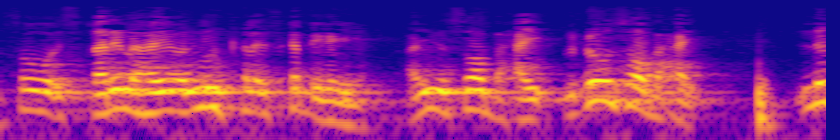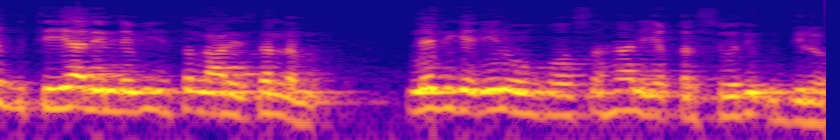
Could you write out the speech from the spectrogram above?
isagoo isqarinahayo nin kale iska dhigaya ayuu soo baxay muxuu u soo baxay? Liqtiyaali nabiyi sal alay wasalam nebiga inuu hoos ahaan iyo qarsoodi u dilo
